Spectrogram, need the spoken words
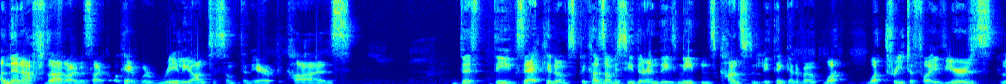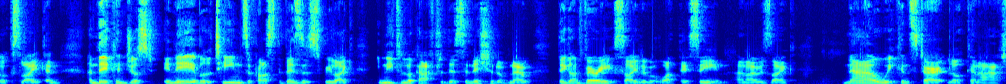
And then after that, I was like, okay, we're really onto something here because the the executives, because obviously they're in these meetings constantly thinking about what what three to five years looks like, and and they can just enable teams across the business to be like, you need to look after this initiative now. They got very excited about what they seen, and I was like, now we can start looking at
